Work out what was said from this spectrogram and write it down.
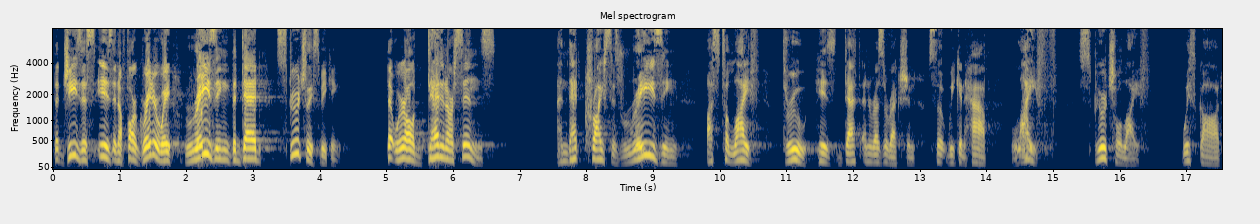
that Jesus is, in a far greater way, raising the dead, spiritually speaking that we're all dead in our sins and that Christ is raising us to life through his death and resurrection so that we can have life, spiritual life with God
